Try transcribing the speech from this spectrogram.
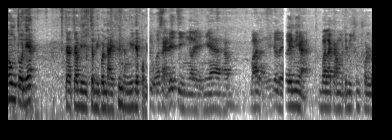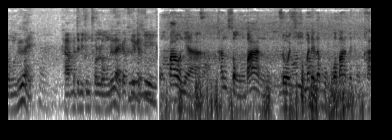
ห้องตัวเนี้ย จะจะมีจะมีบันไดขึ้นทางนี้เดี๋ยวผมอยู่อาศัยได้จริงอะไรอย่างเงี้ยครับ บ้านหลังนี้ก็เลยเลยเนี่ยบรรกรรมมันจะมีชุมชนลงเรื่อยครับ มันจะมีชุมชนลงเรื่อยก็คือจะมีเป้าเนี่ยท่านส่งบ้านโดยที่ไม่ได้ระบุว่าบ้านเป็นของใคร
